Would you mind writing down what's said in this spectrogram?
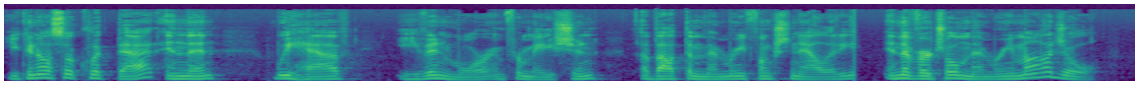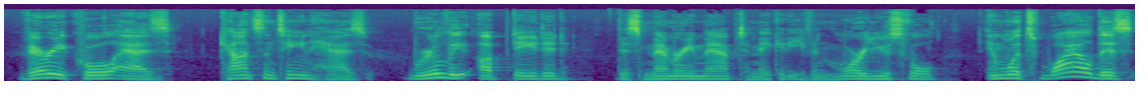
you can also click that, and then we have even more information about the memory functionality in the virtual memory module. Very cool as Constantine has really updated this memory map to make it even more useful. And what's wild is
